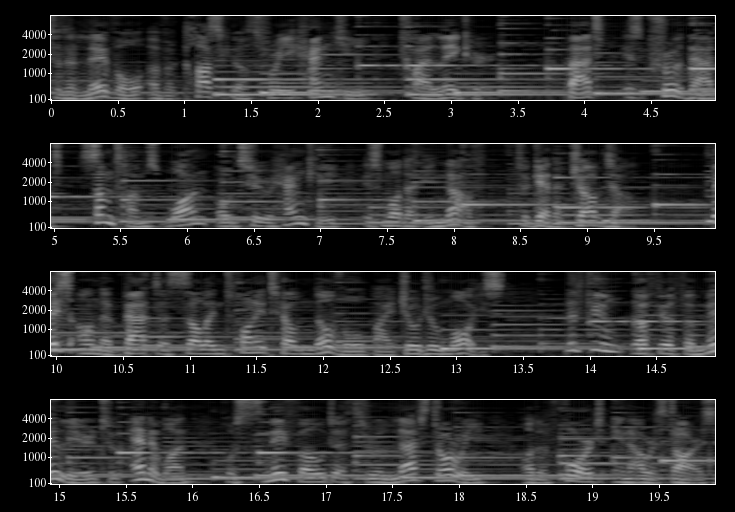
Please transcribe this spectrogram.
to the level of a classical three hanky tri-laker, but it's proved that sometimes one or two hanky is more than enough to get a job done. Based on the best-selling 2012 novel by Jojo Moyes, the film will feel familiar to anyone who sniffled through Love Story or The Fault in Our Stars.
